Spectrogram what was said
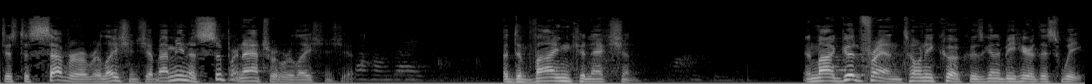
just to sever a relationship. I mean, a supernatural relationship, uh-huh, right. a divine connection. And my good friend, Tony Cook, who's going to be here this week,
